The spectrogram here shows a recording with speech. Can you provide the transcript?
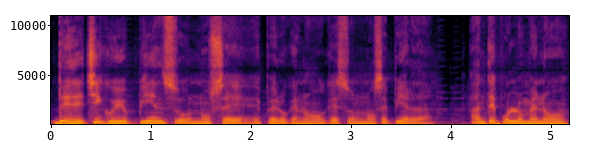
desde chico yo pienso, no sé, espero que no, que eso no se pierda. Antes por lo menos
